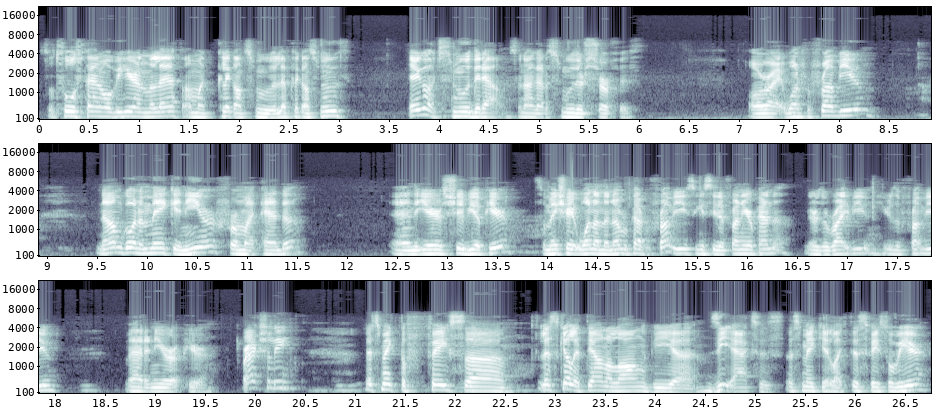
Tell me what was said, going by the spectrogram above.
So tools panel over here on the left, I'm gonna click on smooth, left click on smooth. There you go, just smooth it out. So now I got a smoother surface. All right, one for front view. Now I'm going to make an ear for my panda. And the ears should be up here. So make sure you hit one on the number pad for front view so you can see the front of your panda. There's a right view, here's a front view. Add an ear up here. Or actually, let's make the face, uh, let's scale it down along the uh, z-axis. Let's make it like this face over here.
